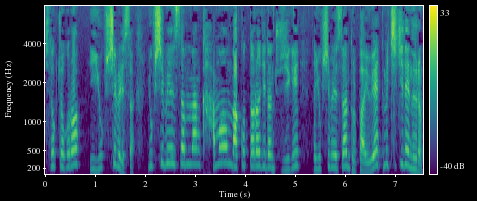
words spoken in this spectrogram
지속적으로 이 61선, 61선만 감원 맞고 떨어지던 주식이 61선 돌파 이후에 금일 지지되는 흐름,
